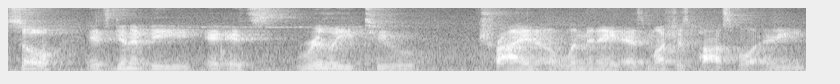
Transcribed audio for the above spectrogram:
So it's going to be, it's really to try and eliminate as much as possible any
